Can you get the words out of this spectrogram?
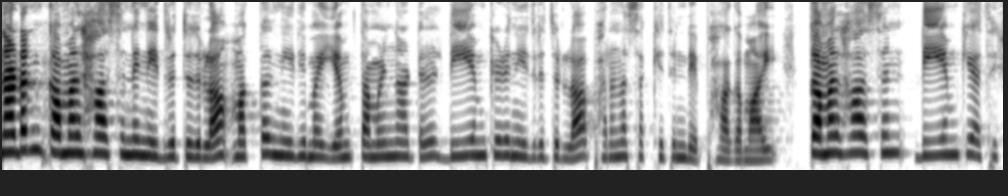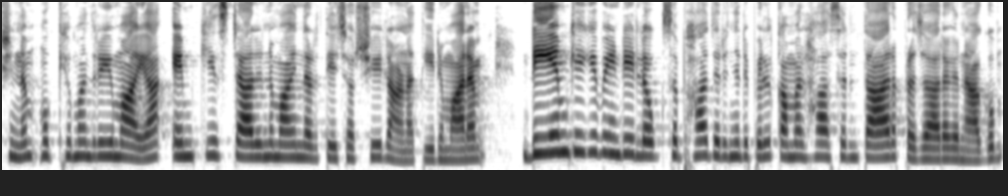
നടൻ കമൽഹാസന്റെ നേതൃത്വത്തിലുള്ള മക്കൾ നീതിമയ്യം തമിഴ്നാട്ടിൽ ഡി എം കെയുടെ നേതൃത്വത്തിലുള്ള ഭരണസഖ്യത്തിന്റെ ഭാഗമായി. കമൽഹാസൻ ഡി എം കെ അധ്യക്ഷനും മുഖ്യമന്ത്രിയുമായ എം കെ സ്റ്റാലിനുമായി നടത്തിയ ചർച്ചയിലാണ് തീരുമാനം. ഡി എം കെക്ക് വേണ്ടി ലോക്സഭാ തെരഞ്ഞെടുപ്പിൽ കമൽഹാസൻ താരപ്രചാരകനാകും.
